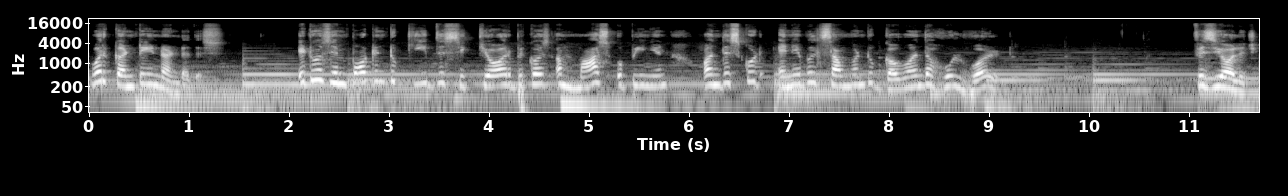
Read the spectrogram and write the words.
were contained under this. It was important to keep this secure because a mass opinion on this could enable someone to govern the whole world. Physiology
